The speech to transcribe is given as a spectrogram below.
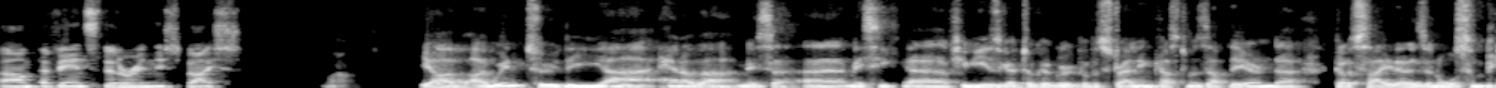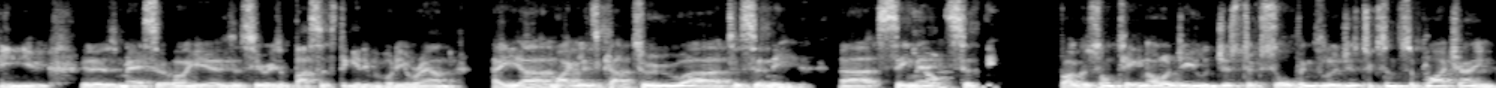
um, events that are in this space. Wow. Yeah, I, went to the uh, Hannover Messe, uh, Messe uh, a few years ago. Took a group of Australian customers up there, and uh, got to say that is an awesome venue. It is massive. I think it's a series of buses to get everybody around. Hey, uh, Mike, let's cut to uh, to Sydney. Uh, CeMAT sure. Sydney focus on technology, logistics, all things logistics and supply chain.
